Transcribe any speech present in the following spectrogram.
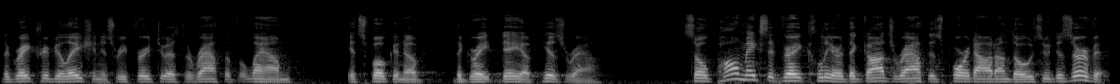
The Great Tribulation is referred to as the wrath of the Lamb. It's spoken of the great day of his wrath. So Paul makes it very clear that God's wrath is poured out on those who deserve it.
